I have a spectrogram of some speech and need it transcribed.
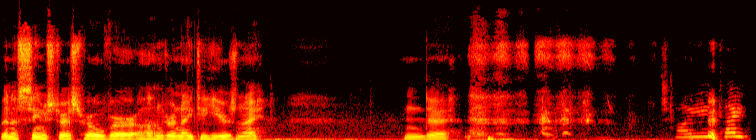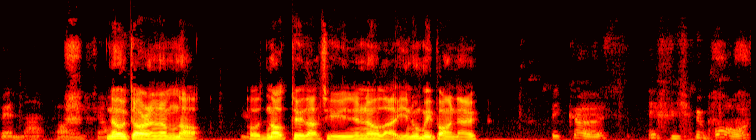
Been a seamstress for over 180 years now. And uh, Are you typing that by any no, darling, I'm not. I would not do that to you. You know that. You know me by now. Because if you was,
